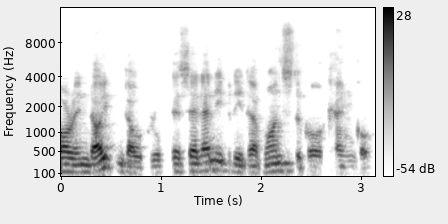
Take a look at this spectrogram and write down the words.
more enlightened outlook. They said anybody that wants to go can go.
